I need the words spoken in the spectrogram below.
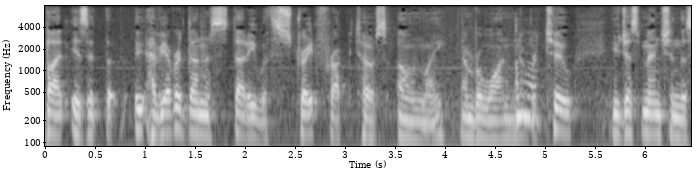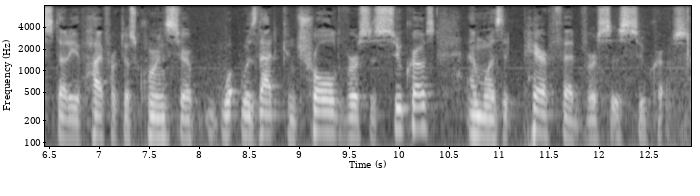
but is it the, have you ever done a study with straight fructose only? Number one. Number Mm-hmm. two, you just mentioned the study of high fructose corn syrup. What, was that controlled versus sucrose, and was it pair fed versus sucrose?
